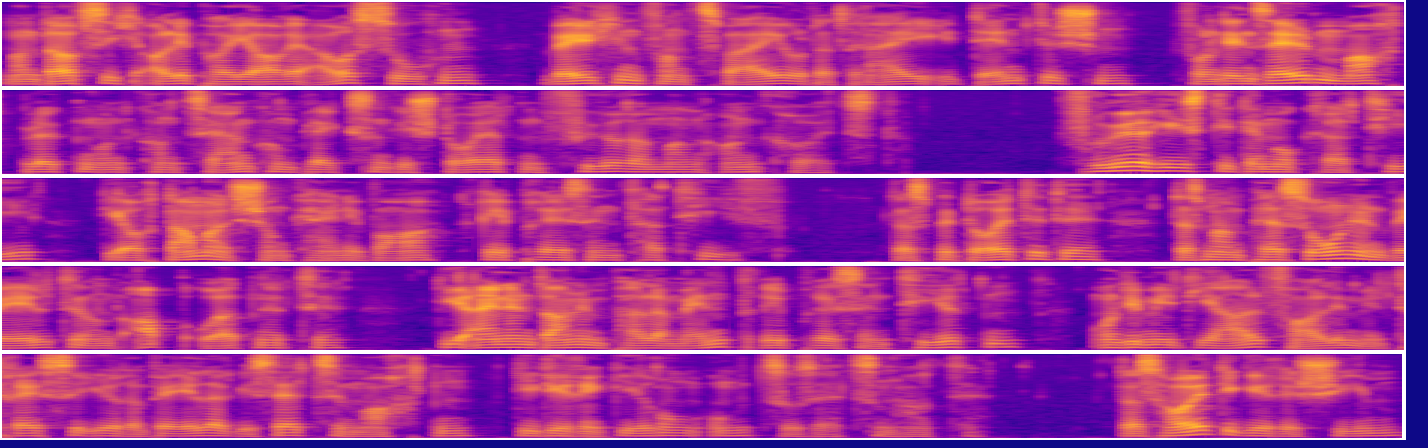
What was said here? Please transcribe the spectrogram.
Man darf sich alle paar Jahre aussuchen, welchen von zwei oder drei identischen, von denselben Machtblöcken und Konzernkomplexen gesteuerten Führer man ankreuzt. Früher hieß die Demokratie, die auch damals schon keine war, repräsentativ. Das bedeutete, dass man Personen wählte und abordnete, die einen dann im Parlament repräsentierten und im Idealfall im Interesse ihrer Wähler Gesetze machten, die die Regierung umzusetzen hatte. Das heutige Regime,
